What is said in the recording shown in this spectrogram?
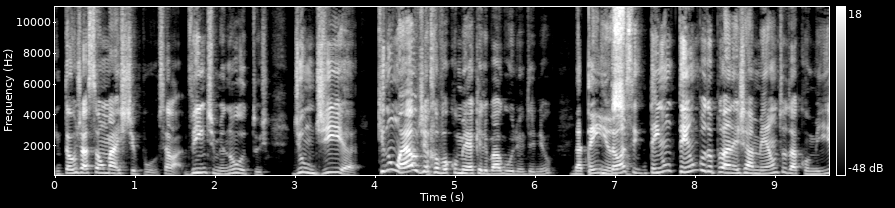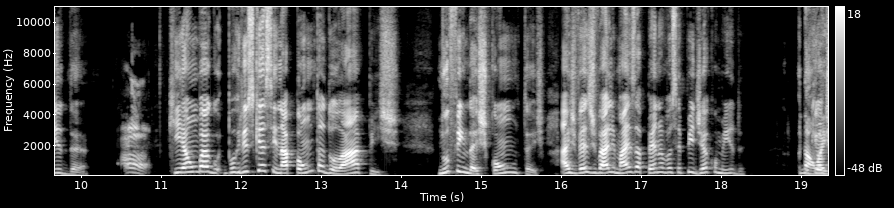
Então já são mais tipo, sei lá, 20 minutos de um dia que não é o dia que eu vou comer aquele bagulho, entendeu? Ainda tem Então isso. assim, tem um tempo do planejamento da comida É, que é um bagulho. Por isso que, assim, na ponta do lápis, no fim das contas, às vezes vale mais a pena você pedir a comida. não, Porque o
